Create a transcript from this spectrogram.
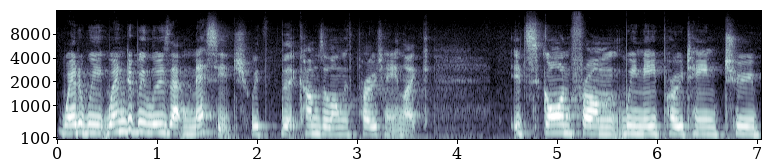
Where did we? When did we lose that message with that comes along with protein? Like, it's gone from we need protein to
